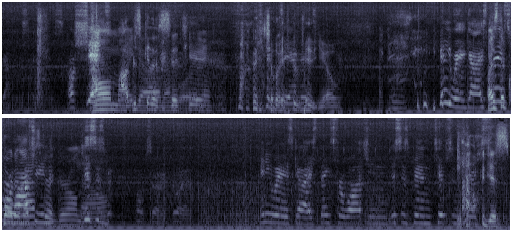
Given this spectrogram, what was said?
got this. I got this. Oh shit! Oh my I'm just god. gonna I'm sit here and enjoy the video. Anyway, guys, Why is the thanks for quartermaster a watching. girl now? This is. Oh, sorry. Go ahead. Anyways, guys, thanks for watching. This has been tips and I tricks just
